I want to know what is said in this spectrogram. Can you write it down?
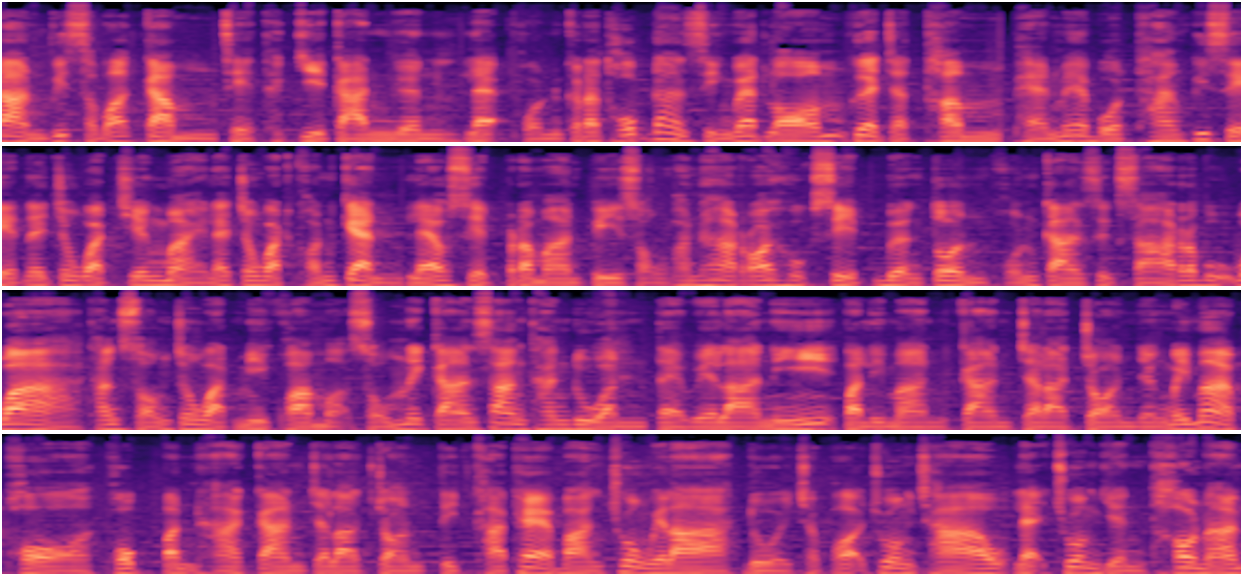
ด้านวิศวกรรม เศรษฐกิจการเงิน และผลกระทบด้านสิ่งแวดล้อม เพื่อจัดทำ นแม่บททางพิเศษในจังหวัดเชียงใหม่และจังหวัดขอนแก่น แล้วเสร็จประมาณปี 2560 เบื้องต้นผลการศึกษาระบุว่าทั้งสองจังหวัดมีความเหมาะสมในการสร้างทางด่วน แต่เวลานี้ปริมาณการจราจรยังไม่มากพอ พบปัญหาการจราจรติดขัดแค่บางช่วงเวลา โดยเฉพาะช่วงเช้าและช่วงเย็นเท่านั้น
